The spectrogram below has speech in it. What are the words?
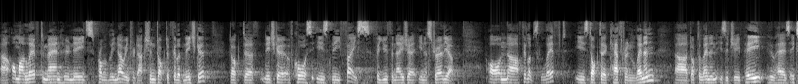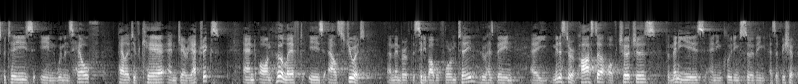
Uh, on my left, a man who needs probably no introduction, Dr. Philip Nitschke. Dr. Nitschke, of course, is the face for euthanasia in Australia. On uh, Philip's left is Dr. Catherine Lennon. Uh, Dr. Lennon is a GP who has expertise in women's health, palliative care, and geriatrics. And on her left is Al Stewart, a member of the City Bible Forum team who has been a minister, a pastor of churches for many years, and including serving as a bishop.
